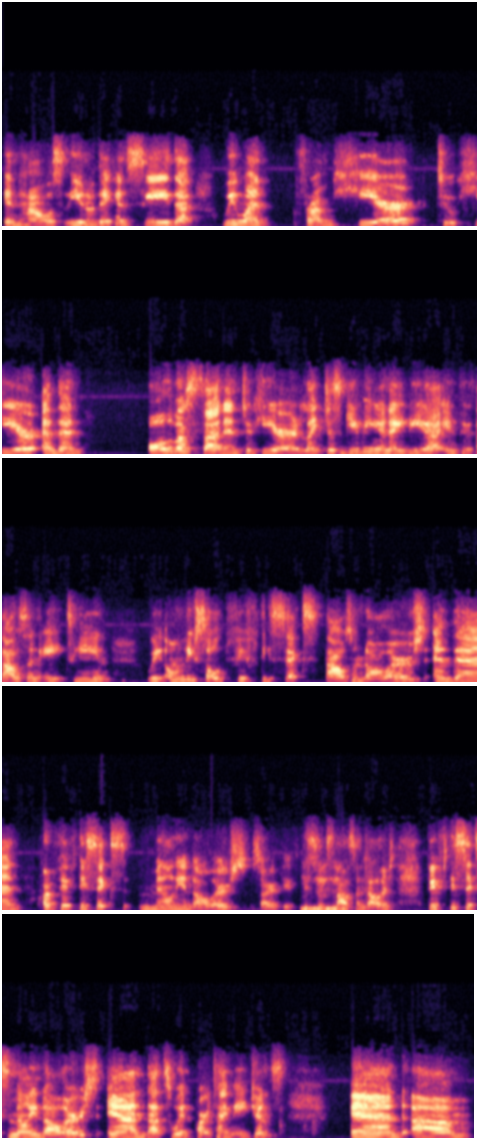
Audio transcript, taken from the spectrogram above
in house you know they can see that we went from here to here and then all of a sudden to here like just giving you an idea in 2018 we only sold $56,000 and then or 56 million dollars sorry $56,000. $56 million and that's with part-time agents and um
